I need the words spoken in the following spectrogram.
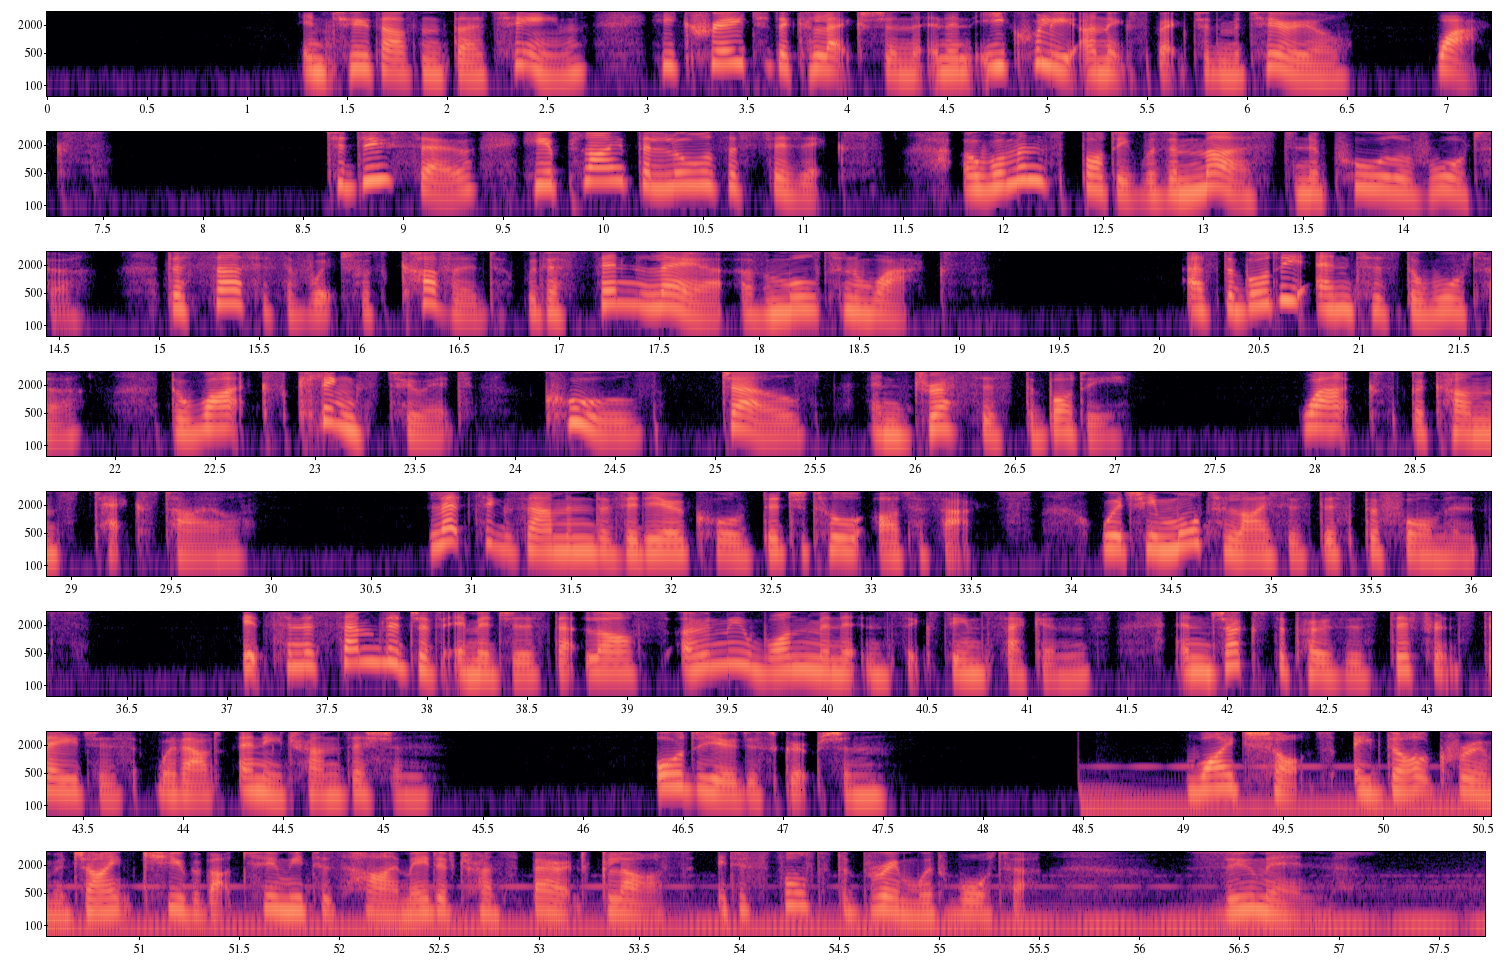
In 2013, he created a collection in an equally unexpected material wax. To do so, he applied the laws of physics. A woman's body was immersed in a pool of water, the surface of which was covered with a thin layer of molten wax. As the body enters the water, the wax clings to it, cools, gels, and dresses the body. Wax becomes textile. Let's examine the video called Digital Artifacts, which immortalizes this performance. It's an assemblage of images that lasts only 1 minute and 16 seconds and juxtaposes different stages without any transition. Audio description Wide shot, a dark room, a giant cube about two meters high made of transparent glass. It is full to the brim with water. Zoom in.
